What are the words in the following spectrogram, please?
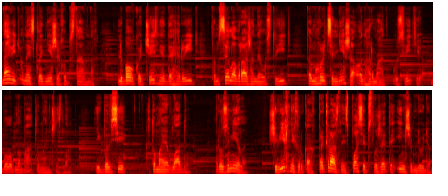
навіть у найскладніших обставинах. Любов к отчизні, де героїть, там сила вража устоїть, там грудь сильніша от гармат. У світі було б набагато менше зла, якби всі, хто має владу, розуміли, що в їхніх руках прекрасний спосіб служити іншим людям.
